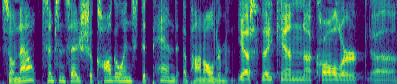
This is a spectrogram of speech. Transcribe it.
So now, Simpson says Chicagoans depend upon aldermen. Yes, they can uh, call or uh,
